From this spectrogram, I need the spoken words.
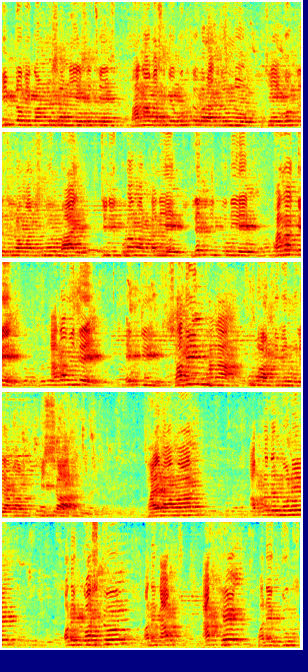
বিপ্লবী কণ্ঠস্বর নিয়ে এসেছে। ভাঙাবাসীকে মুক্ত করার জন্য সেই মোখলেসুর রহমান সুমন ভাই, যিনি ঘোড়ামার্কা নিয়ে নেতৃত্ব দিয়ে ভাঙাকে আগামীতে একটি স্বাধীন ভাঙা উপহার দিবেন বলে আমার বিশ্বাস। ভাইরা আমার, আপনাদের মনে অনেক কষ্ট, অনেক আক্ষেপ, অনেক দুঃখ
